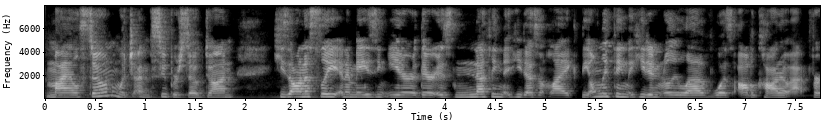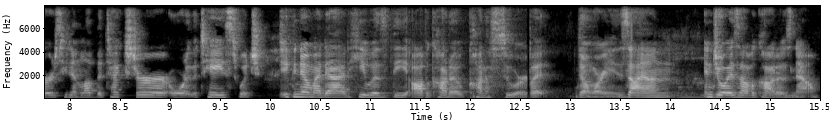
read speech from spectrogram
milestone which i'm super stoked on He's honestly an amazing eater. There is nothing that he doesn't like. The only thing that he didn't really love was avocado at first. He didn't love the texture or the taste, which if you know my dad, he was the avocado connoisseur. But don't worry, Zion enjoys avocados now.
